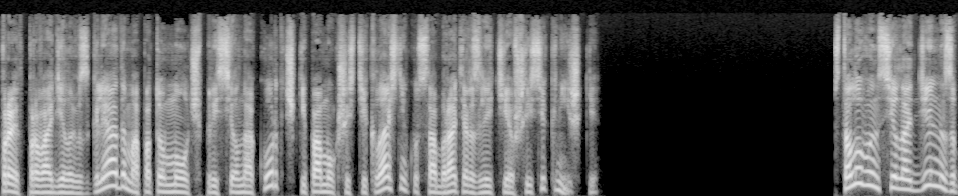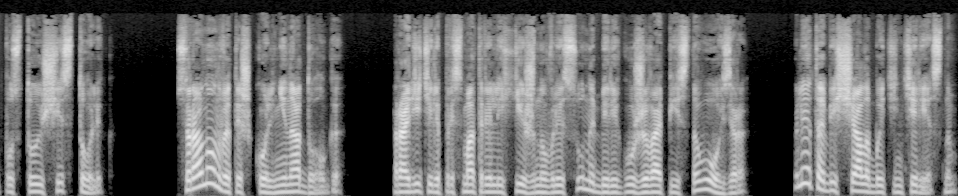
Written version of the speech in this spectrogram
Фред проводил их взглядом, а потом молча присел на корточки и помог шестикласснику собрать разлетевшиеся книжки. В столовую он сел отдельно за пустующий столик. Все равно он в этой школе ненадолго. Родители присмотрели хижину в лесу на берегу живописного озера. Лето обещало быть интересным.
